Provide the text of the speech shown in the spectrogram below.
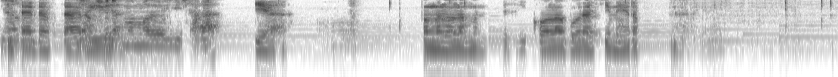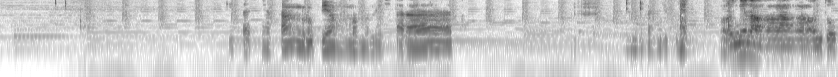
yang, kita daftarin. yang sudah memenuhi syarat Iya, pengelola menteri kolaborasi merek. Nah, ini. Centang grup yang memenuhi syarat. Selanjutnya, oh ini langkah-langkah untuk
